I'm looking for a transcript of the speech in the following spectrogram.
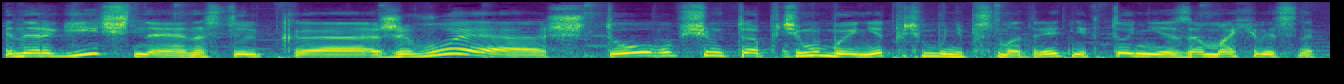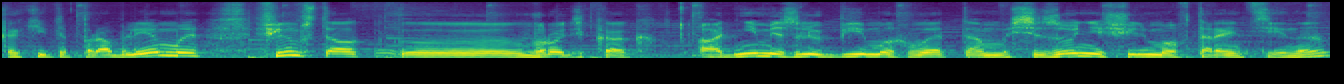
энергичное, настолько живое, что, в общем-то, почему бы и нет, почему бы не посмотреть, никто не замахивается на какие-то проблемы. Фильм стал э, вроде как одним из любимых в этом сезоне фильмов Тарантино.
